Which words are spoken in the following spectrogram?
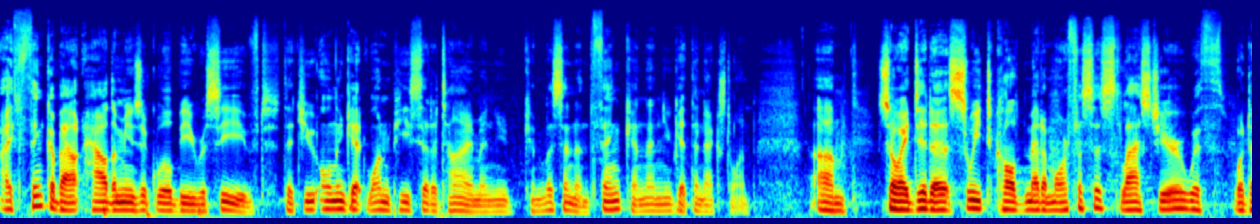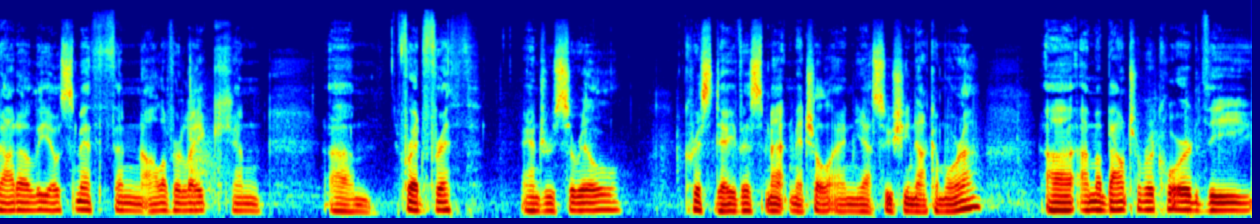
I think about how the music will be received, that you only get one piece at a time and you can listen and think and then you get the next one. Um, so I did a suite called Metamorphosis last year with Wadada Leo Smith and Oliver Lake and um, Fred Frith, Andrew Cyril, Chris Davis, Matt Mitchell, and Yasushi Nakamura. Uh, I'm about to record the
